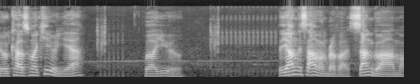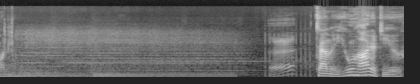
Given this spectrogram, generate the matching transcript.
You're Kazuma Kiryu, yeah? Who are you? The youngest Amon brother, Sango Amon. Tell me, who hired you?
